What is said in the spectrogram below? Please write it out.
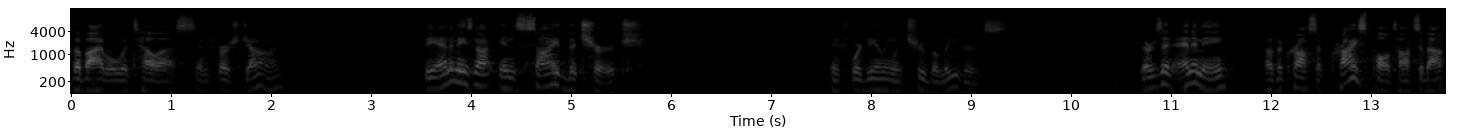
The Bible would tell us in First John. The enemy's not inside the church if we're dealing with true believers. There's an enemy of the cross of Christ, Paul talks about,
